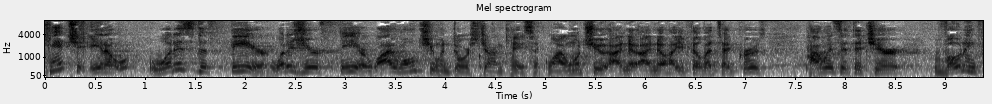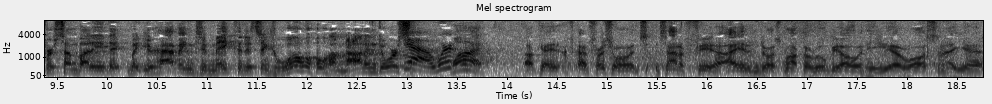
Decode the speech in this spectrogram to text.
Can't you? You know, what is the fear? What is your fear? Why won't you endorse John Kasich? Why won't you? I know. I know how you feel about Ted Cruz. How is it that you're voting for somebody that, but you're having to make the distinction? Whoa, whoa, I'm not endorsing. Yeah, we're- Why? Okay, uh, first of all, it's, it's not a fear. I had endorsed Marco Rubio, and he uh, lost, and I uh,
